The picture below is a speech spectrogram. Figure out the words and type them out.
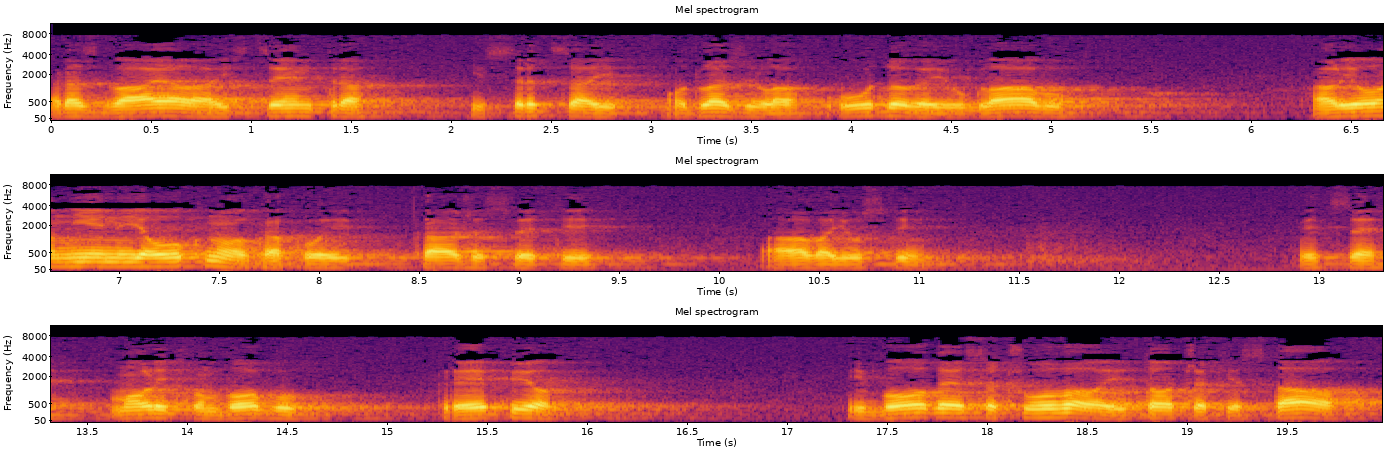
razdvajala iz centra, iz srca i odlazila udove i u glavu, ali on nije ni jauknuo, kako i kaže sveti Ava Justin, već se molitvom Bogu krepio I Boga je sačuvao i točak je stao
